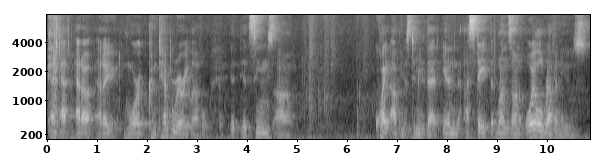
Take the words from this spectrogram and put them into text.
and at, at, a, at a more contemporary level, it, it seems uh, quite obvious to me that in a state that runs on oil revenues,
